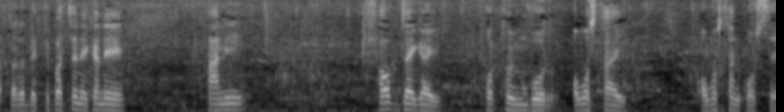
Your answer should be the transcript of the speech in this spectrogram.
আপনারা দেখতে পাচ্ছেন এখানে পানি সব জায়গায় প্রথমবর অবস্থায় অবস্থান করছে।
